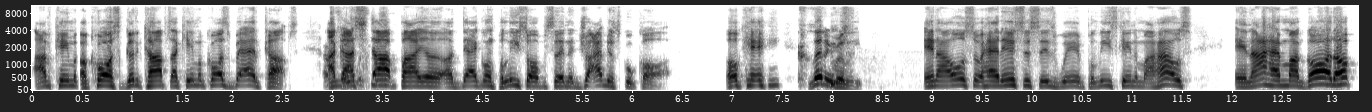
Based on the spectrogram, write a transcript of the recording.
I've came across good cops. I came across bad cops. Absolutely. I got stopped by a, a daggone police officer in a driving school car. Okay, literally. and I also had instances where police came to my house and I had my guard up,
